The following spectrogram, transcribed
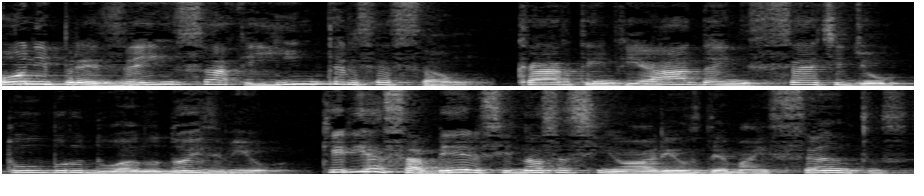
Onipresença e intercessão. Carta enviada em 7 de outubro do ano 2000. Queria saber se Nossa Senhora e os demais santos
